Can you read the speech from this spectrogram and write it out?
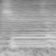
just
